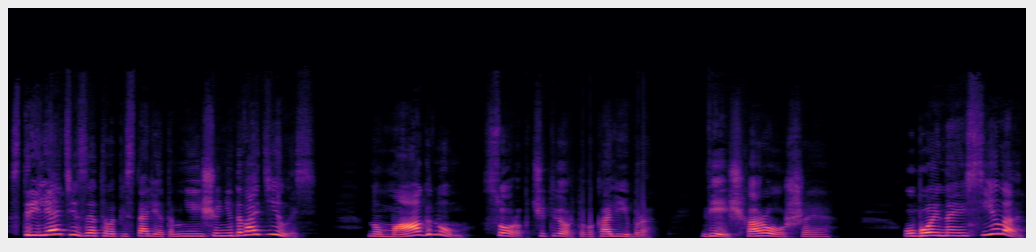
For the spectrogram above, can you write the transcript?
Стрелять из этого пистолета мне еще не доводилось, но «Магнум» 44-го калибра – вещь хорошая. Убойная сила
